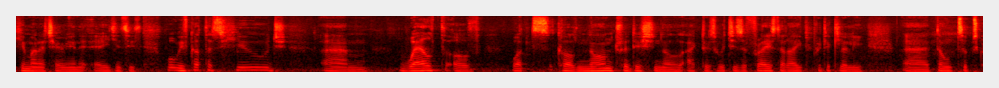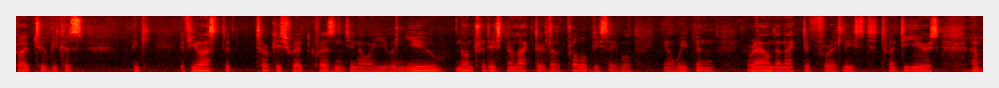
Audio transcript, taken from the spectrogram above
humanitarian agencies, but we've got this huge um, wealth of what's called non-traditional actors, which is a phrase that I particularly uh, don't subscribe to because I think if you ask the Turkish Red Crescent, you know, are you a new non-traditional actor? They'll probably say, well, you know, we've been around and active for at least 20 years. Um,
